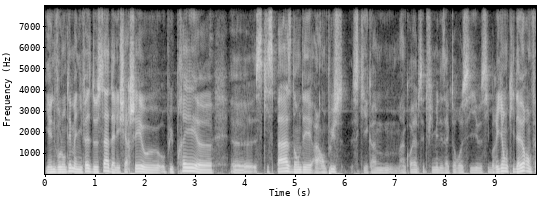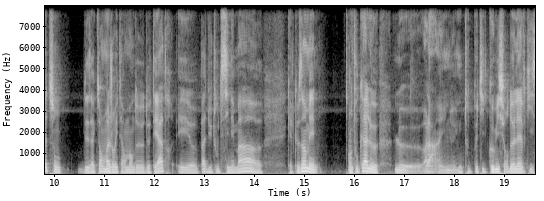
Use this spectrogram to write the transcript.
il y a une volonté manifeste de ça, d'aller chercher au, plus près euh, ce qui se passe dans des. Alors en plus, ce qui est quand même incroyable, c'est de filmer des acteurs aussi aussi brillants, qui d'ailleurs en fait sont des acteurs majoritairement de, de théâtre et pas du tout de cinéma, quelques-uns, mais en tout cas le le voilà une, toute petite commissure de lèvres qui,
